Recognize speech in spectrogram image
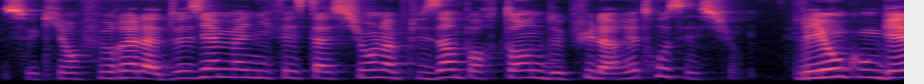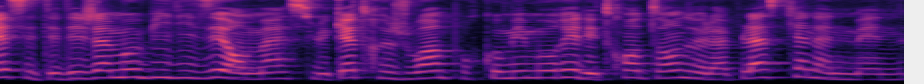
ce qui en ferait la deuxième manifestation la plus importante depuis la rétrocession. Les Hongkongais s'étaient déjà mobilisés en masse le 4 juin pour commémorer les 30 ans de la place Tiananmen.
